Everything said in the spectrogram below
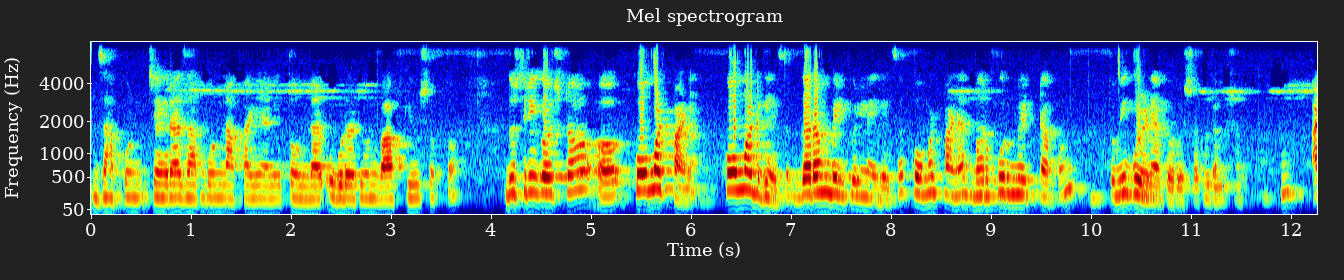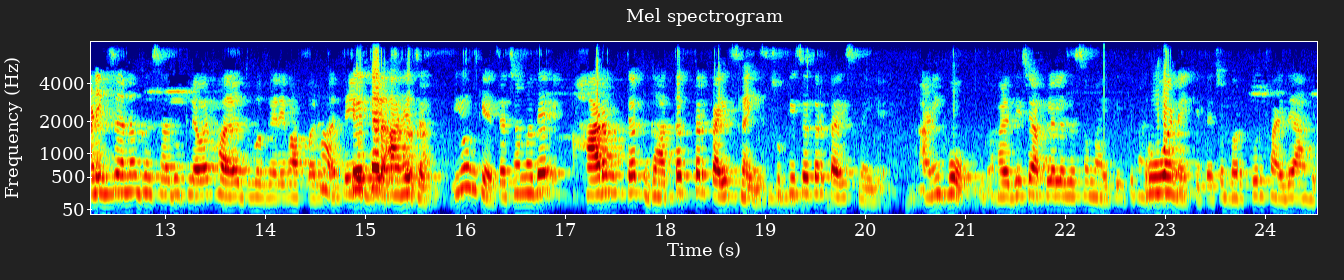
झाकून चेहरा झाकून नाकाने आणि तोंडा उघडं ठेवून वाफ घेऊ शकतो. दुसरी गोष्ट कोमट पाणी. कोमट घ्यायचं गरम बिलकुल नाही घ्यायचं. कोमट पाण्यात भरपूर मीठ टाकून तुम्ही गुळण्या करू शकता? अनेक जण घसा दुखल्यावर हळद वगैरे वापरतात. ते तर आहेच? योग्य आहे. त्याच्यामध्ये हार त्यात घातक तर काहीच नाहीये. चुकीचं तर काहीच नाहीये. आणि हो हळदीचे आपल्याला जसं माहिती की प्रूवन आहे की त्याचे भरपूर फायदे आहेत.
